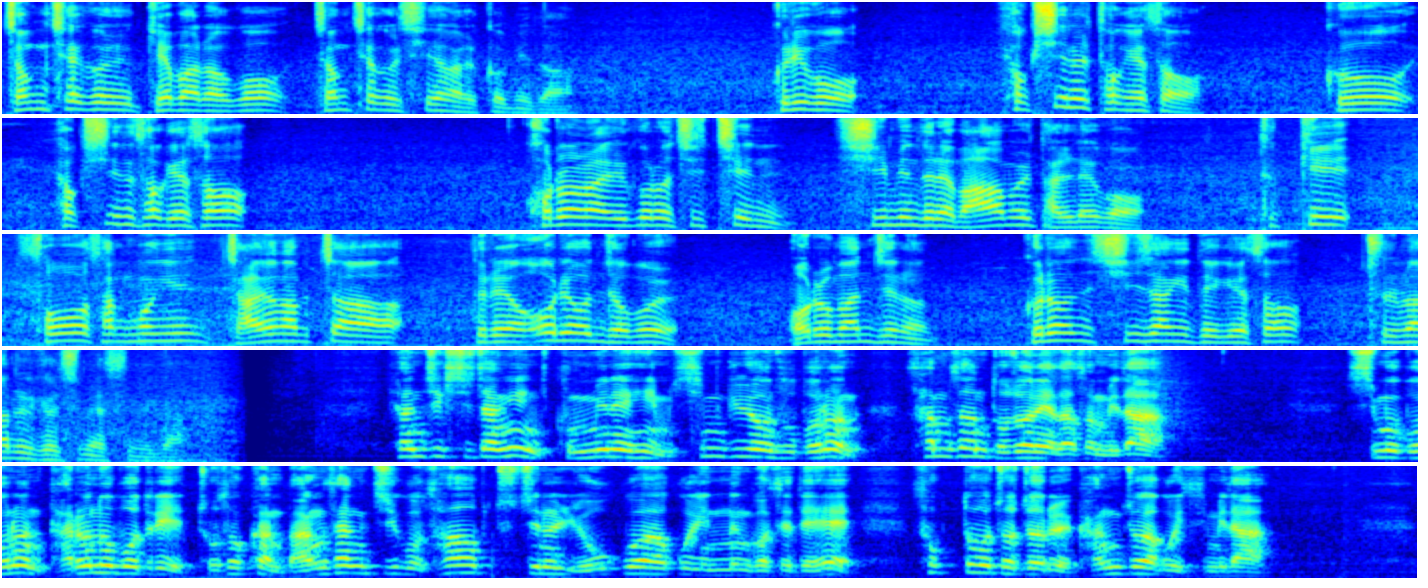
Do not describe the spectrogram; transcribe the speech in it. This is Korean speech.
정책을 개발하고 정책을 시행할 겁니다. 그리고 혁신을 통해서 그 혁신 속에서 코로나19로 지친 시민들의 마음을 달래고 특히 소상공인 자영업자들의 어려운 점을 어루만지는 그런 시장이 되기 위해서 출마를 결심했습니다. 현직 시장인 국민의힘 심규현 후보는 삼선 도전에 나섭니다. 심 후보는 다른 후보들이 조속한 망상지구 사업 추진을 요구하고 있는 것에 대해 속도 조절을 강조하고 있습니다.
